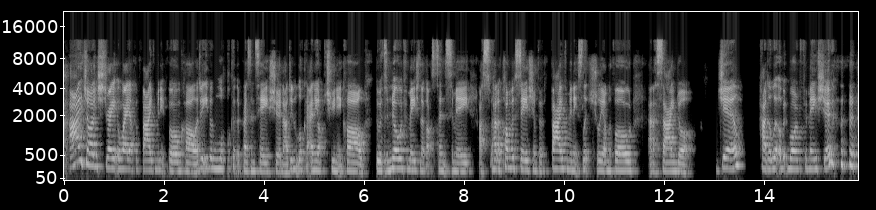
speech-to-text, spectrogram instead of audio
I joined straight away off a five minute phone call. I didn't even look at the presentation. I didn't look at any opportunity call. There was no information that got sent to me. I had a conversation for five minutes, literally on the phone, and I signed up. Jill, had a little bit more information.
